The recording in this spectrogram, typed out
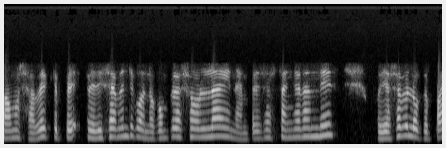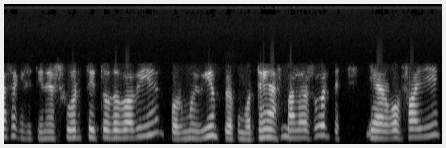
vamos a ver que precisamente cuando compras online a empresas tan grandes, pues ya sabes lo que pasa, que si tienes suerte y todo va bien, pues muy bien, pero como tengas mala suerte y algo falle,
